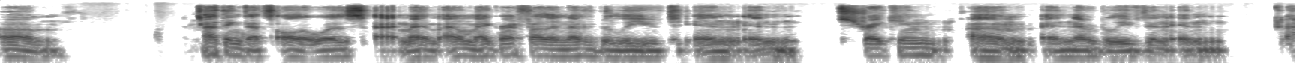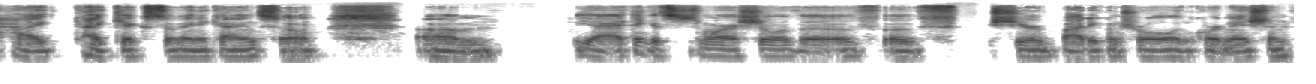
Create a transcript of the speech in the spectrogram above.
Um, I think that's all it was. My my, grandfather never believed in in striking, um, and never believed in in high high kicks of any kind. So, um, yeah, I think it's just more a show of of, of sheer body control and coordination.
